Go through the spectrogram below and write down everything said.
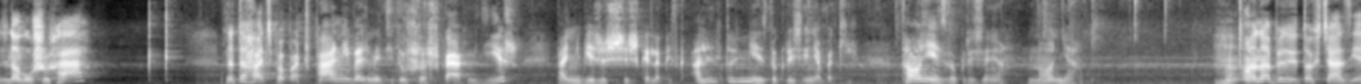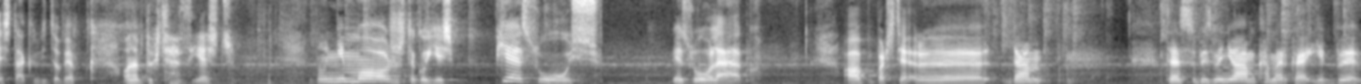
Znowu szychę? No to chodź, popatrz. Pani weźmie ci tu szyszkę, widzisz? Pani bierze szyszkę dla pieska. Ale to nie jest do gryzienia, Beki. To nie jest do gryzienia. No nie. Mhm, Ona by to chciała zjeść, tak, widzowie? Ona by to chciała zjeść. No nie możesz tego jeść, piesuś. Piesulek. O, popatrzcie, yy, dam... Teraz sobie zmieniłam kamerkę, jakby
